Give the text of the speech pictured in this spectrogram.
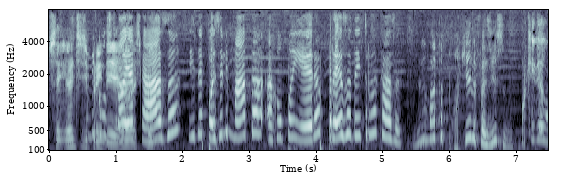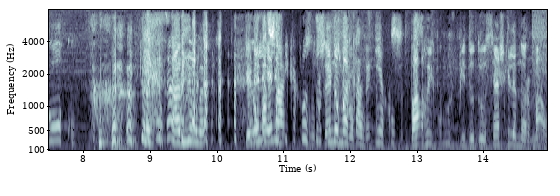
sem- antes de Ele prender a a esposa. casa e depois ele mata a companheira presa dentro da casa. Ele mata por que ele faz isso? Porque ele é louco. Porque ele é passarinho, né? Porque ele, Ele, ele fica com construindo uma casinha com barro e cuspe, Dudu. Você acha que ele é normal?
